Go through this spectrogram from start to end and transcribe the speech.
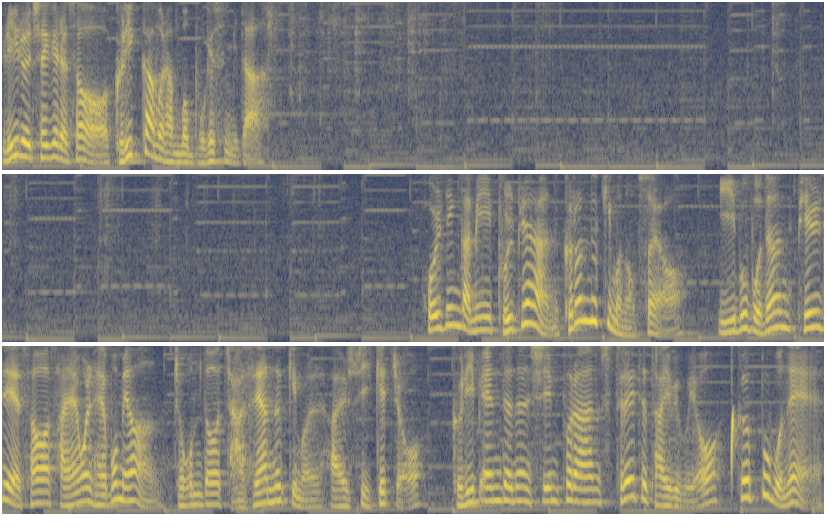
릴을 체결해서 그립감을 한번 보겠습니다. 홀딩감이 불편한 그런 느낌은 없어요. 이 부분은 필드에서 사용을 해보면 조금 더 자세한 느낌을 알 수 있겠죠. 그립 엔드는 심플한 스트레이트 타입이고요. 끝부분에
